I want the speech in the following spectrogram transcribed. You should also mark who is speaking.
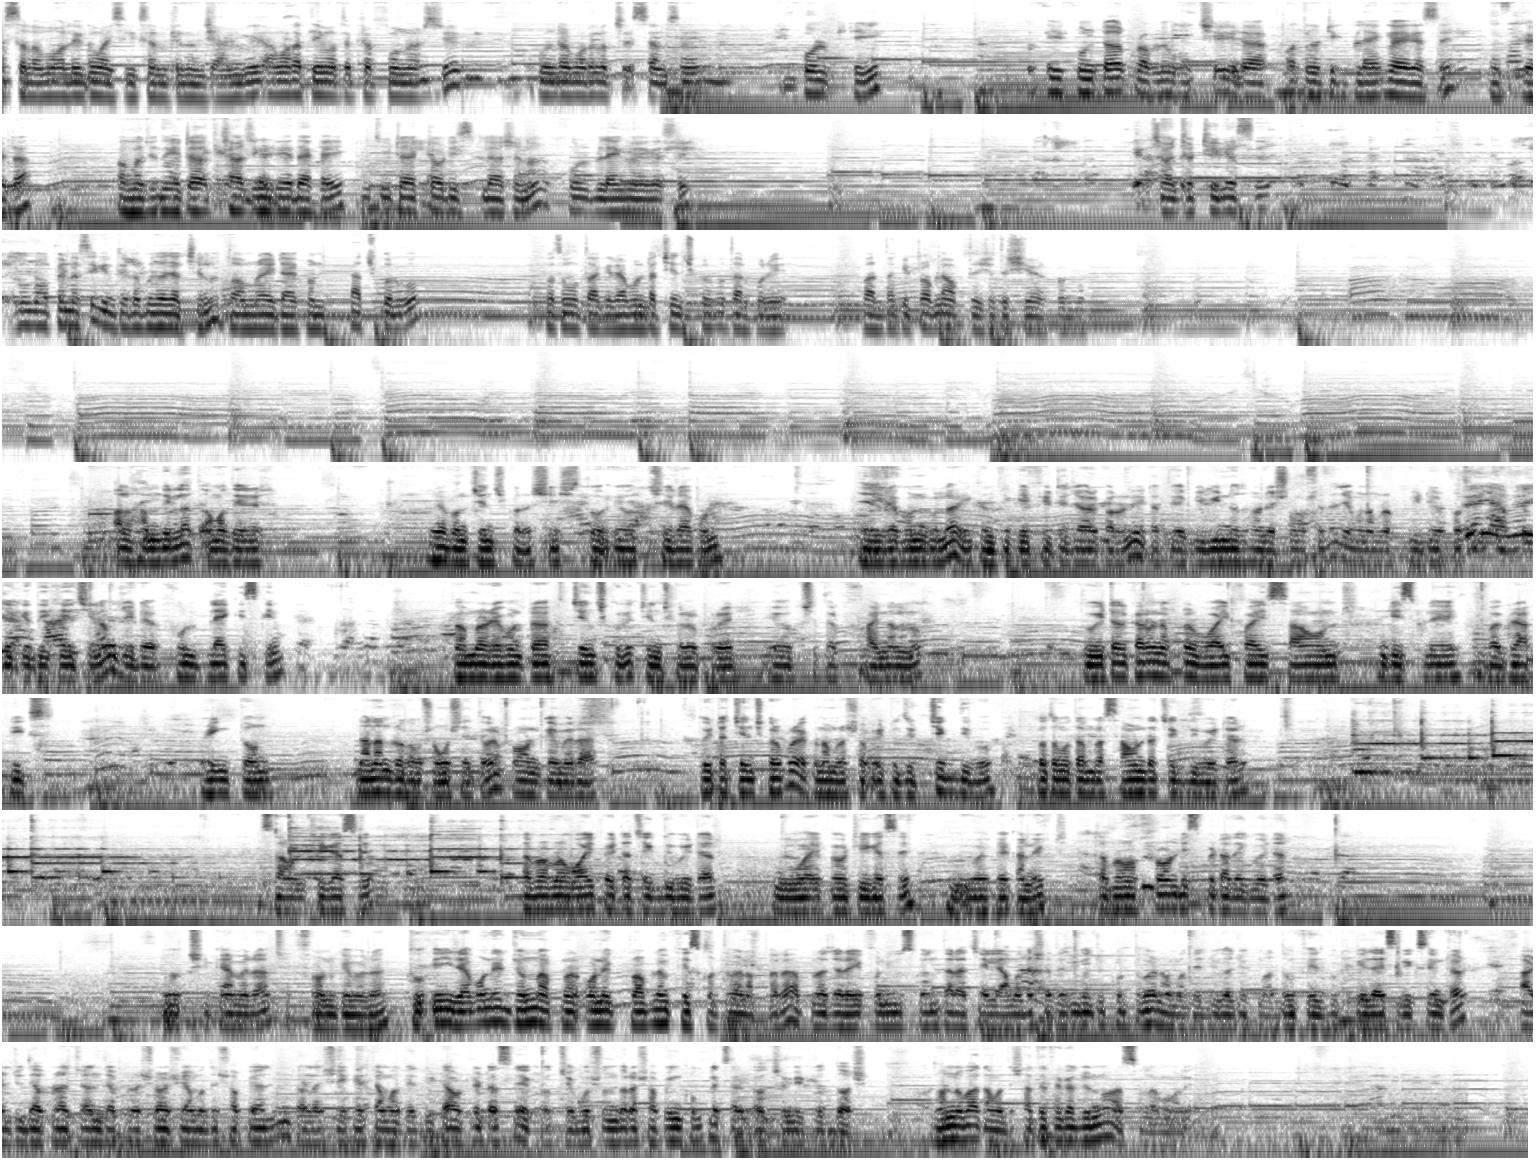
Speaker 1: আসসালামু আলাইকুম, আইসি আমি কেন জাহাঙ্গীর। আমার হাতে মতো একটা ফোন আসছে। ফোনটার মডেল হচ্ছে স্যামসাং ফোল্ড থ্রি তো এই ফোনটার প্রবলেম হচ্ছে, এটা অটোমেটিক ব্ল্যাক হয়ে গেছে ডিসপ্লেটা আমরা যদি এটা চার্জিং দিয়ে দেখাই, দুইটা একটাও ডিসপ্লে আসে না ফুল ব্ল্যাঙ্ক হয়ে গেছে। চার্জার ঠিক আছে। রুম ওপেন আছে, কিন্তু এটা বোঝা যাচ্ছে না, তো আমরা এটা এখন কাজ করব। প্রথমত আগে রাবনটা চেঞ্জ করব, তারপরে বাদ বাকি প্রবলেম আপনাদের সাথে শেয়ার করব। আলহামদুলিল্লাহ, আমাদের রেবন চেঞ্জ করা শেষ, তো এ হচ্ছে রেবন এই রেবনগুলো এখান থেকে ফেটে যাওয়ার কারণে এটাতে বিভিন্ন ধরনের সমস্যা দেয় যেমন আমরা ভিডিওর প্রথমে আপনাদেরকে দেখিয়েছিলাম যে এটা ফুল ব্ল্যাক স্ক্রিন তো আমরা রেবনটা চেঞ্জ করি চেঞ্জ করার পরে এ হচ্ছে তার ফাইনাল লুক তো এটার কারণে আপনার ওয়াইফাই সাউন্ড ডিসপ্লে বা গ্রাফিক্স রিংটোন নানান রকম সমস্যা হতে পারে ফ্রন্ট ক্যামেরা তো এটা চেঞ্জ করার পর এখন আমরা সব এ টু জেড চেক দিব। প্রথমত আমরা সাউন্ডটা চেক দিব এটার। সাউন্ড ঠিক আছে। তারপর আমরা ওয়াইফাইটা চেক দিব এটার। ওয়াইফাইও ঠিক আছে। ওয়াইফাই কানেক্ট তারপর আমরা ফ্রন্ট ডিসপ্লেটা দেখব এটার। হচ্ছে ক্যামেরা ফ্রন্ট ক্যামেরা তো এই র্যাবনের জন্য আপনার অনেক প্রবলেম ফেস করতে পারেন আপনারা। আপনারা যারা এই ফোন ইউজ করেন, তারা চাইলে আমাদের সাথে যোগাযোগ করতে পারেন। আমাদের যোগাযোগ মাধ্যম ফেসবুক পেজ আইসিভিক সেন্টার আর যদি আপনারা চান যে আপনারা সরাসরি আমাদের শপে আসবেন, তাহলে সেক্ষেত্রে আমাদের দুইটা আউটলেট আছে। একটা হচ্ছে বসুন্ধরা শপিং কমপ্লেক্স আর একটা হচ্ছে মিরপুর দশ। ধন্যবাদ আমাদের সাথে থাকার জন্য। আসসালামু আলাইকুম।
